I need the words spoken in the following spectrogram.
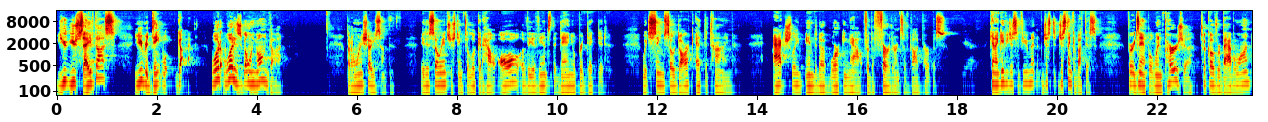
you, you saved us? You redeemed, God, what, what is going on, God? But I want to show you something. It is so interesting to look at how all of the events that Daniel predicted, which seemed so dark at the time, actually ended up working out for the furtherance of God's purpose. Can I give you just a few minutes? Just, just think about this. For example, when Persia took over Babylon,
